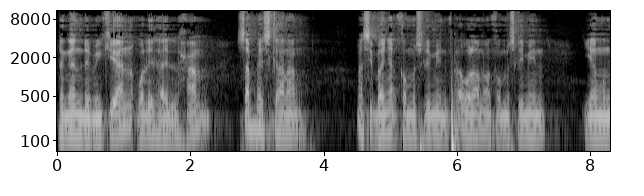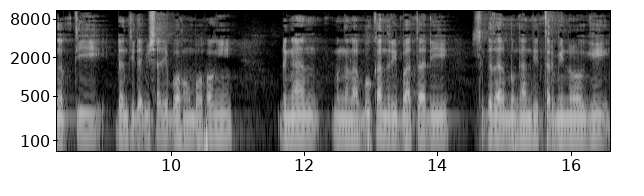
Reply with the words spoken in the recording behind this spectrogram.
Dengan demikian walillahilham sampai sekarang masih banyak kaum muslimin, para ulama kaum muslimin yang mengerti dan tidak bisa dibohong-bohongi dengan mengelabukan riba tadi sekedar mengganti terminologi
